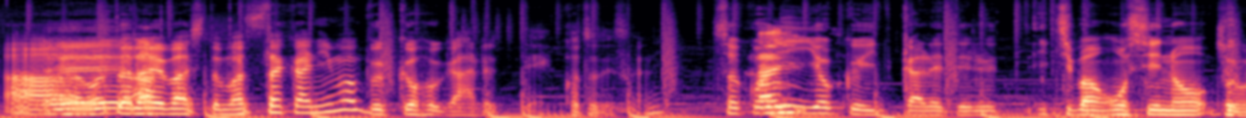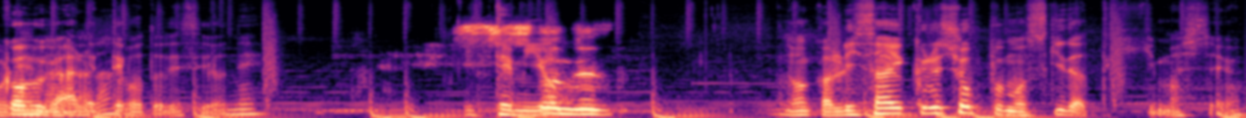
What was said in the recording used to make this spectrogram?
あえーー渡来橋と松坂にもブックオフがあるってことですかね。そこによく行かれてる一番推しのブックオフがあるってことですよね行ってみよう。そうです。なんかリサイクルショップも好きだって聞きましたよ。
